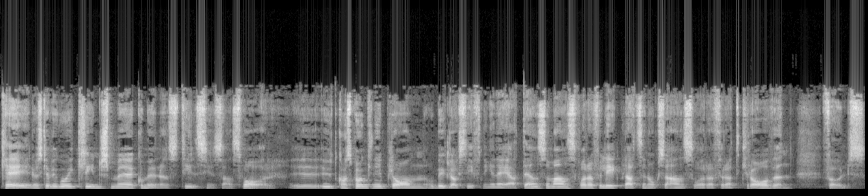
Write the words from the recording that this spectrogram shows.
Okej, nu ska vi gå i clinch med kommunens tillsynsansvar. Eh, utgångspunkten i plan och bygglagstiftningen är att den som ansvarar för lekplatsen också ansvarar för att kraven följs.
